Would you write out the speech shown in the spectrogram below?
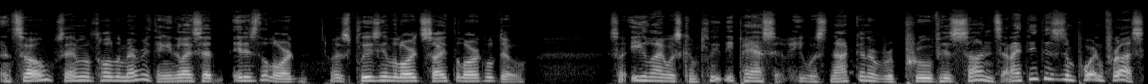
And so Samuel told him everything. And Eli said, It is the Lord. What is pleasing in the Lord's sight, the Lord will do. So Eli was completely passive. He was not going to reprove his sons. And I think this is important for us.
